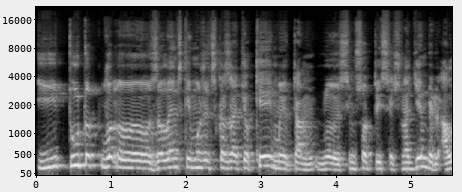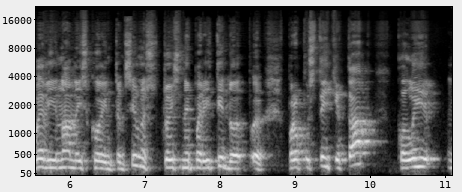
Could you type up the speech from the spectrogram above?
І тут от, е, Зеленський може сказати: Окей, ми там е, 700 тисяч на дембель, але війна низької інтенсивності, тобто не перейти до е, пропустити етап, коли е,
